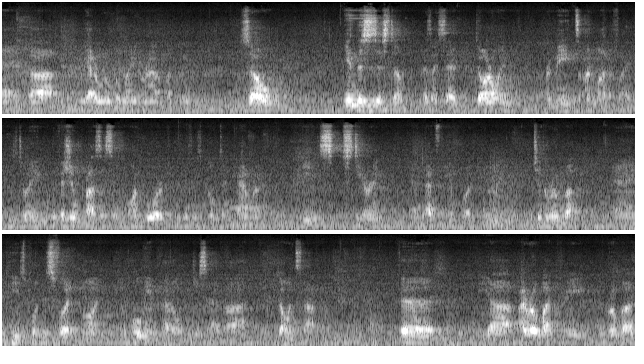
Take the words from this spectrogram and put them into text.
and uh, we had a Roomba laying around. So, in this system, as I said, Darwin remains unmodified. He's doing the vision processing on board with his built-in camera. He's steering, and that's the input to the Roomba, and he's putting his foot on a Boolean pedal. We just have uh, go and stop. The the uh, iRobot Create Roomba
